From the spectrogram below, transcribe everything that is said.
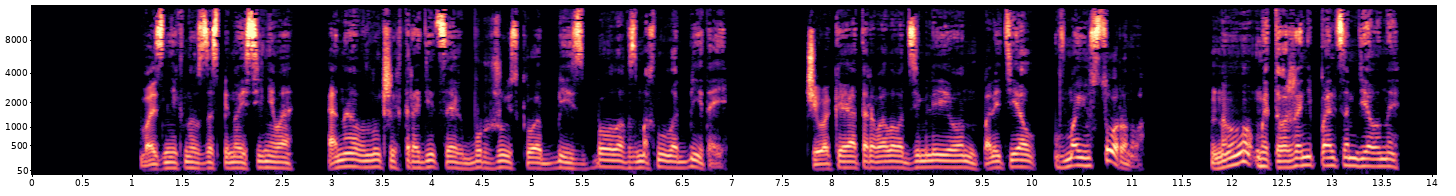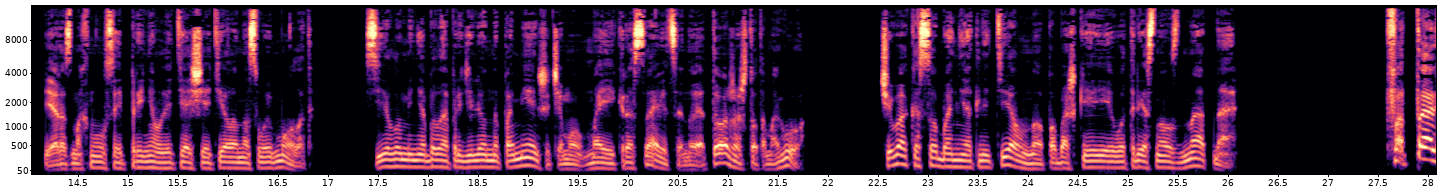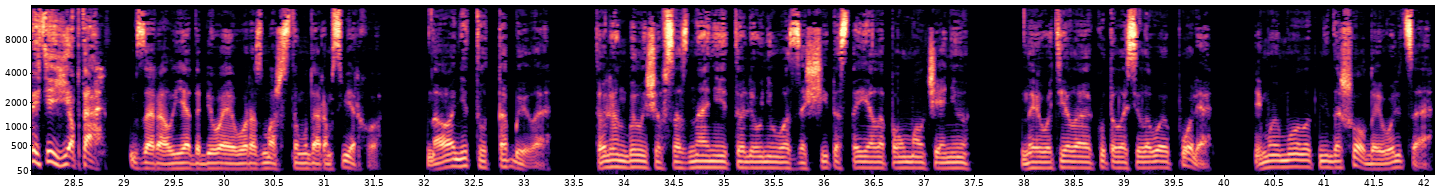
Возникнув за спиной синего, она в лучших традициях буржуйского бейсбола взмахнула битой. Чувака оторвало от земли, и он полетел в мою сторону. «Ну, мы тоже не пальцем деланы». Я размахнулся и принял летящее тело на свой молот. Сил у меня было определенно поменьше, чем у моей красавицы, но я тоже что-то могу. Чувак особо не отлетел, но по башке я его треснул знатно. «Фаталити, ёпта!» — заорал я, добивая его размашистым ударом сверху. Но не тут-то было. То ли он был еще в сознании, то ли у него защита стояла по умолчанию, но его тело окутало силовое поле, и мой молот не дошел до его лица.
